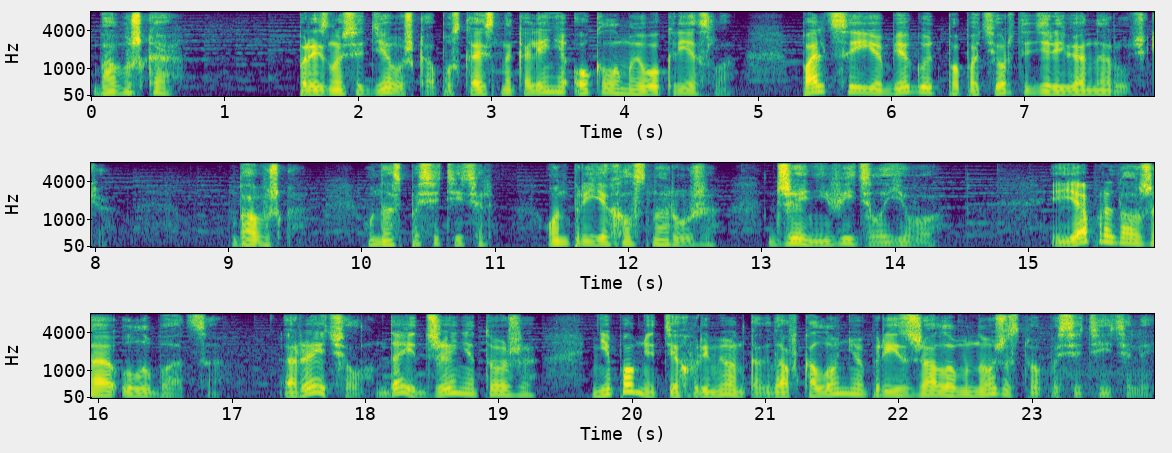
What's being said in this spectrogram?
«Бабушка», — произносит девушка, опускаясь на колени около моего кресла. Пальцы ее бегают по потертой деревянной ручке. «Бабушка, у нас посетитель. Он приехал снаружи. Дженни видела его». И я продолжаю улыбаться. Рэйчел, да и Дженни тоже, не помнят тех времен, когда в колонию приезжало множество посетителей.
